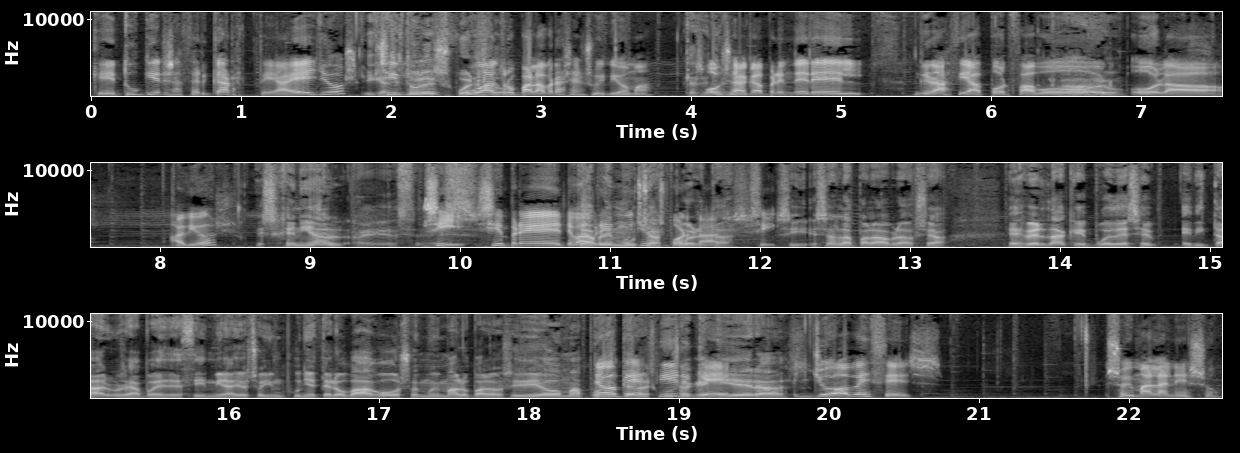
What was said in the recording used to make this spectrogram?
que tú quieres acercarte a ellos y si tienes cuatro palabras en su idioma. O sea, que aprender el gracias, por favor, claro. hola, adiós. Es genial. Es, sí, es, siempre te va a abrir muchas puertas. puertas. Sí. sí, esa es la palabra. O sea, Es verdad que puedes e- evitar, o sea, puedes decir, mira, yo soy un puñetero vago, soy muy malo para los idiomas, Tengo ponerte que la excusa decir que, que, quieras. yo a veces soy mala en eso.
